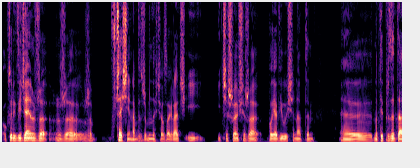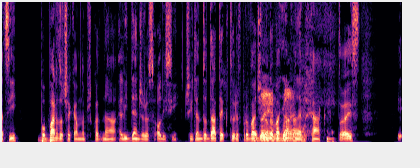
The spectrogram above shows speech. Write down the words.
o których wiedziałem, że, że, że wcześniej nawet, że będę chciał zagrać i, i cieszyłem się, że pojawiły się na tym, y, na tej prezentacji, bo bardzo czekam na przykład na Elite Dangerous Odyssey, czyli ten dodatek, który wprowadzi lądowanie na planecie. Tak, to jest ja,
